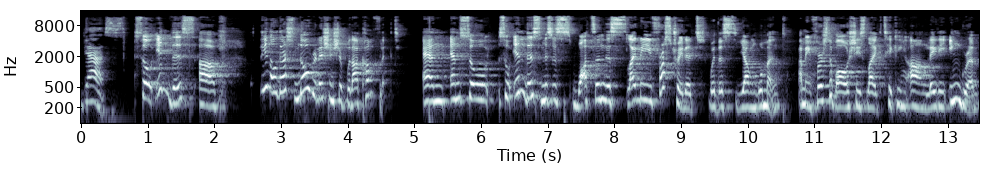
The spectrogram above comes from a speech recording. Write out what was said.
Yes. So in this, uh, you know, there's no relationship without conflict. And, and so, so in this, Mrs. Watson is slightly frustrated with this young woman. I mean, first of all, she's like taking on Lady Ingram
